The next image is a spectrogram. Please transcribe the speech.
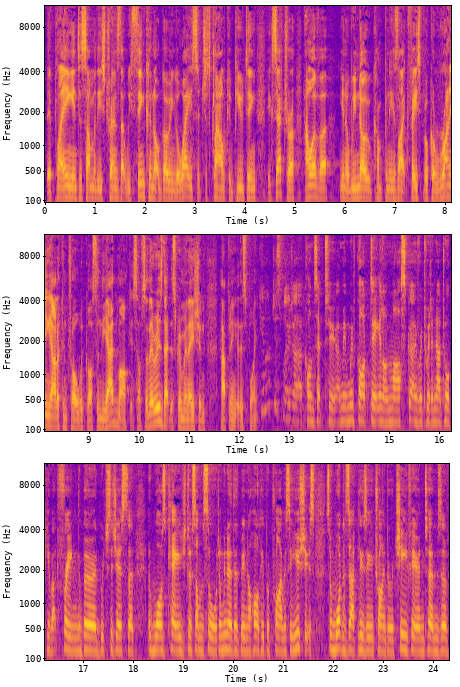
they're playing into some of these trends that we think are not going away, such as cloud computing, etc. However, you know, we know companies like Facebook are running out of control with costs in the ad market stuff. So there is that discrimination happening at this point. Can I just float a concept too? I mean, we've got uh, Elon Musk over Twitter now talking about freeing the bird, which suggests that it was caged of some sort. And we know there's been a whole heap of privacy issues. So what exactly is he trying to achieve here in terms of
